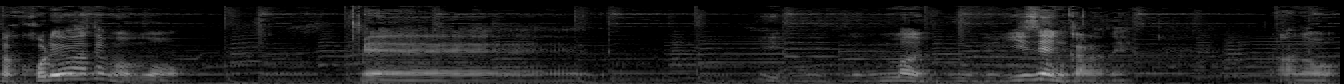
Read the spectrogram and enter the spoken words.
まあこれはでももう、えーまあ、以前からね、あの、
